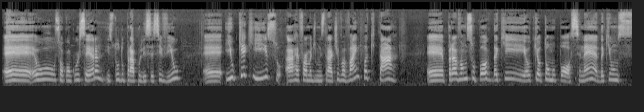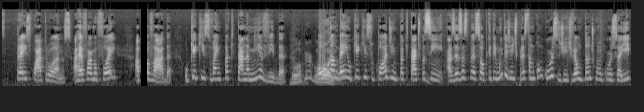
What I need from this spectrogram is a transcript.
É, eu sou concurseira, estudo para a Polícia Civil. É, e o que que isso, a reforma administrativa, vai impactar é, para, vamos supor, daqui eu, que eu tomo posse, né? Daqui uns 3, 4 anos. A reforma foi aprovada o que que isso vai impactar na minha vida? Boa pergunta. Ou também o que que isso pode impactar, tipo assim, às vezes as pessoas, porque tem muita gente prestando concurso, a gente vê um tanto de concurso aí,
